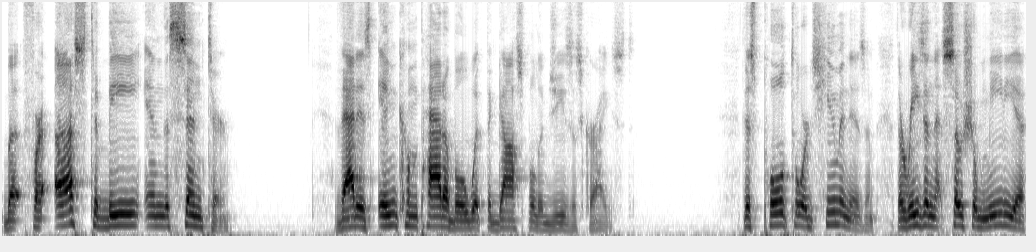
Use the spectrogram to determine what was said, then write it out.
But for us to be in the center, that is incompatible with the gospel of Jesus Christ. This pull towards humanism, the reason that social media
